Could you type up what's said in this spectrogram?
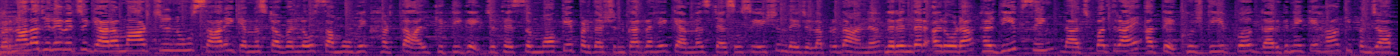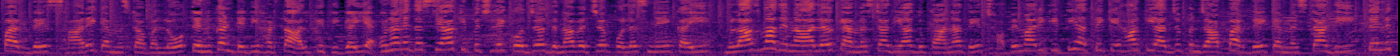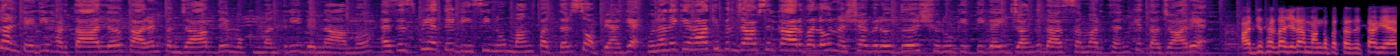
ਬਰਨਾਲਾ ਜ਼ਿਲ੍ਹੇ ਵਿੱਚ 11 ਮਾਰਚ ਨੂੰ ਸਾਰੇ ਕੈਮਿਸਟਾਂ ਵੱਲੋਂ ਸਮੂਹਿਕ ਹੜਤਾਲ ਕੀਤੀ ਗਈ, ਜਿੱਥੇ ਇਸ ਮੌਕੇ ਪ੍ਰਦਰਸ਼ਨ ਕਰ ਰਹੇ ਕੈਮਿਸਟ ਐਸੋਸੀਏਸ਼ਨ ਦੇ ਜ਼ਿਲ੍ਹਾ ਪ੍ਰਧਾਨ ਨਰਿੰਦਰ ਅਰੋੜਾ, ਹਰਦੀਪ ਸਿੰਘ, ਲਾਜਪਤ ਰਾਏ ਅਤੇ ਖੁਸ਼ਦੀਪ ਗਰਗ ਨੇ ਕਿਹਾ ਕਿ ਪੰਜਾਬ ਭਰ ਦੇ ਸਾਰੇ ਕੈਮਿਸਟਾਂ ਵੱਲੋਂ 3 ਘੰਟੇ ਦੀ ਹੜਤਾਲ ਕੀਤੀ ਗਈ ਹੈ। ਉਹਨਾਂ ਨੇ ਦੱਸਿਆ ਕਿ ਪਿਛਲੇ ਕੁਝ ਦਿਨਾਂ ਵਿੱਚ ਪੁਲਿਸ ਨੇ ਕਈ ਮੁਲਾਜ਼ਮਾਂ ਦੇ ਨਾਲ ਕੈਮਿਸਟਾਂ ਦੀਆਂ ਦੁਕਾਨਾਂ ਤੇ ਛਾਪੇਮਾਰੀ ਕੀਤੀ ਅਤੇ ਕਿਹਾ ਕਿ ਅੱਜ ਪੰਜਾਬ ਭਰ ਦੇ ਕੈਮਿਸਟਾਂ ਦੀ 3 ਘੰਟੇ ਦੀ ਹੜਤਾਲ ਕਾਰਨ ਪੰਜਾਬ ਦੇ ਮੁੱਖ ਮੰਤਰੀ ਦੇ ਨਾਮ ਐਸਐਸਪੀ ਅਤੇ ਡੀਸੀ ਨੂੰ ਮੰਗ ਪੱਤਰ ਸੌਂਪਿਆ ਗਿਆ। ਉਹਨਾਂ ਨੇ ਕਿਹਾ ਕਿ ਪੰਜਾਬ ਸਰਕਾਰ ਵੱਲੋਂ ਨਸ਼ਾ ਵਿਰੁੱਧ ਸ਼ੁਰੂ ਕੀਤੀ ਗਈ ਜੰਗ ਦਾ ਸਮਰਥਨ ਕੀਤਾ ਜਾ ਰਿਹਾ ਹੈ। ਅੱਜ ਸਾਡਾ ਜਿਹੜਾ ਮੰਗ ਪੱਤਰ ਦਿੱਤਾ ਗਿਆ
